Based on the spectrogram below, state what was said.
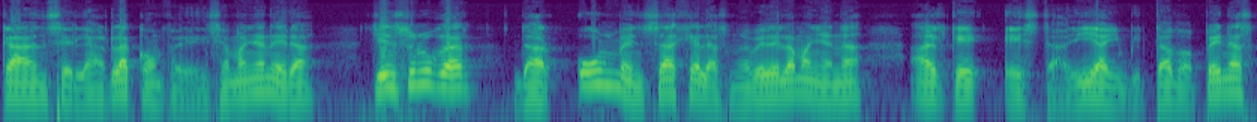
cancelar la conferencia mañanera y en su lugar dar un mensaje a las 9 de la mañana al que estaría invitado apenas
